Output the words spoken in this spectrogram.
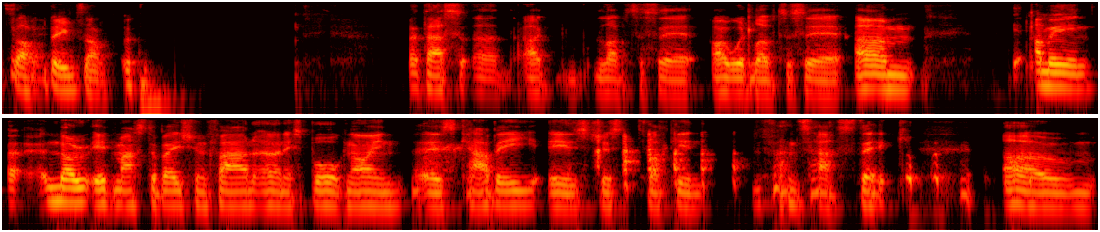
song theme song. But That's uh, I'd love to see it. I would love to see it. Um, I mean, a noted masturbation fan Ernest Borgnine as Cabby is just fucking fantastic. Um,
